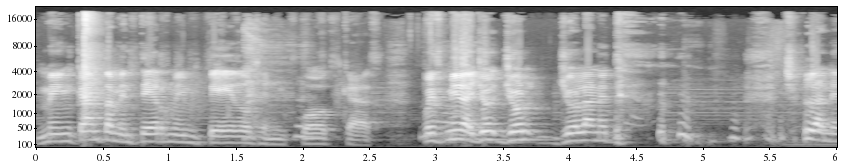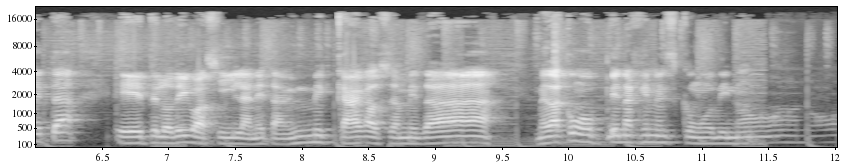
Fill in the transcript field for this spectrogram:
Me encanta meterme en pedos en mi podcast. Pues mira, yo, yo, yo la neta, yo la neta, eh, te lo digo así, la neta, a mí me caga, o sea, me da, me da como pena ajena, es como de no, no,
